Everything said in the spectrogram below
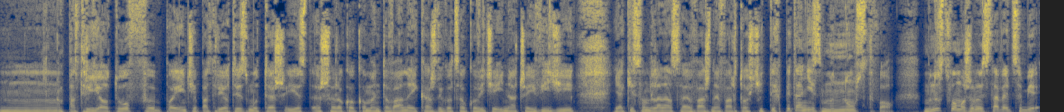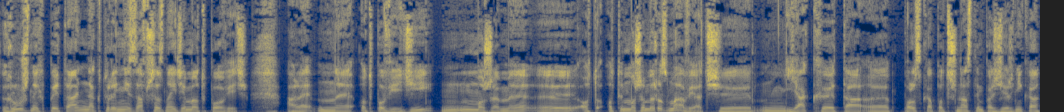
mm, patriotów, pojęcie patriotyzmu też jest szeroko komentowane i każdy go całkowicie inaczej widzi. Jakie są dla nas ważne wartości? Tych pytań jest mnóstwo. Mnóstwo możemy stawiać sobie różnych pytań, na które nie zawsze znajdziemy odpowiedź, ale mm, odpowiedzi możemy, y, o, o tym możemy rozmawiać. Jak ta e, Polska po 13 października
